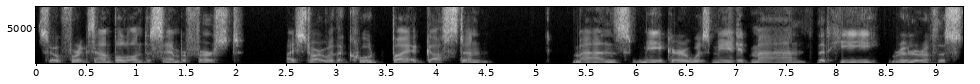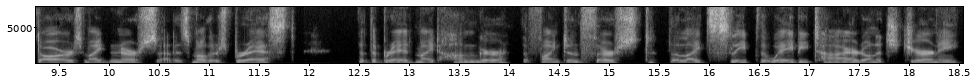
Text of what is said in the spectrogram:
So, for example, on December 1st, I start with a quote by Augustine Man's maker was made man, that he, ruler of the stars, might nurse at his mother's breast, that the bread might hunger, the fountain thirst, the light sleep, the way be tired on its journey,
